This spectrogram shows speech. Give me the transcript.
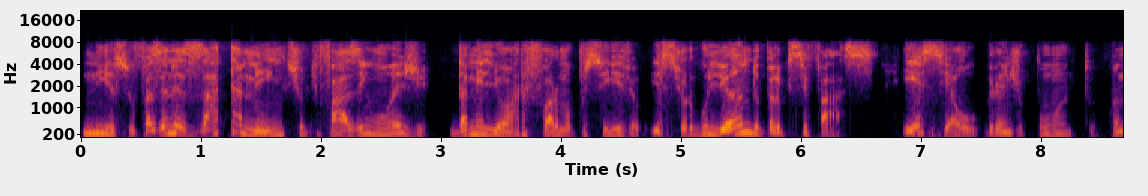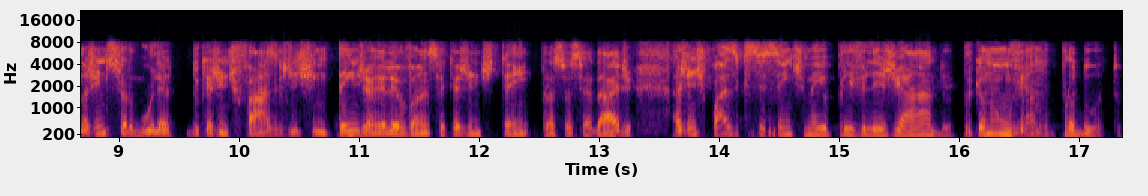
nisso, fazendo exatamente o que fazem hoje, da melhor forma possível e se orgulhando pelo que se faz. Esse é o grande ponto. Quando a gente se orgulha do que a gente faz, a gente entende a relevância que a gente tem para a sociedade, a gente quase que se sente meio privilegiado, porque eu não vendo produto,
